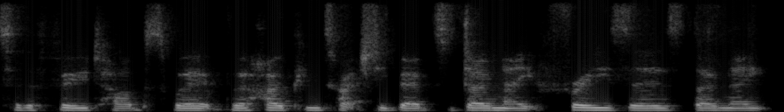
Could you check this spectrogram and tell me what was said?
to the food hubs. We're, we're hoping to actually be able to donate freezers, donate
